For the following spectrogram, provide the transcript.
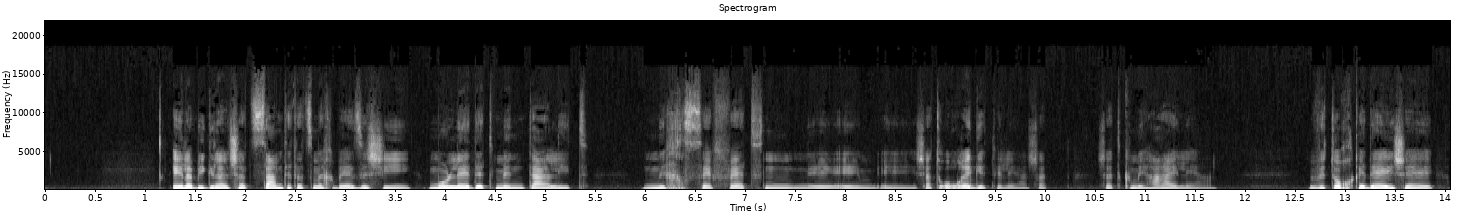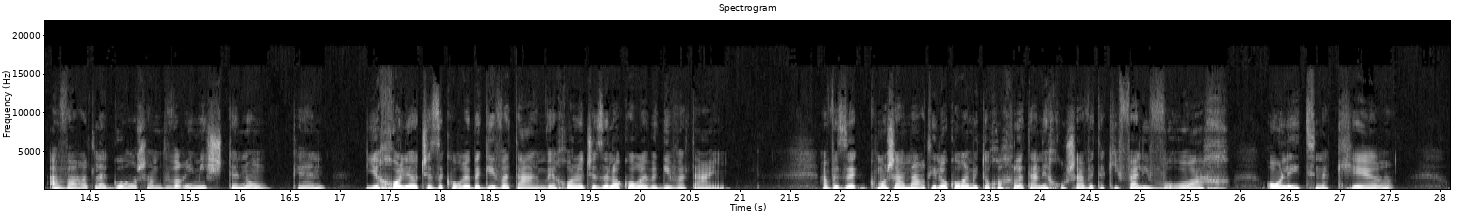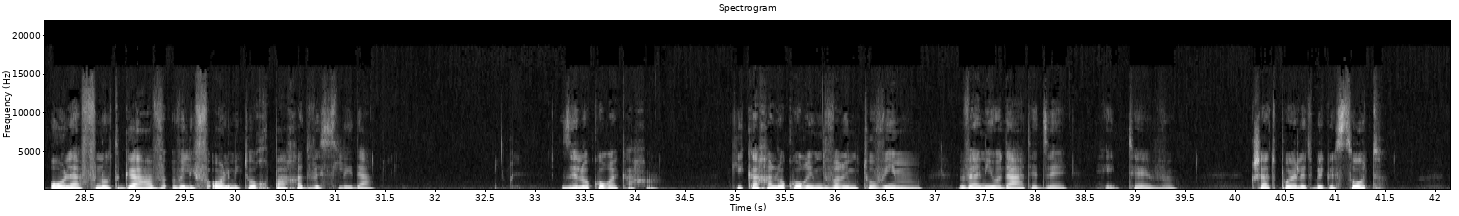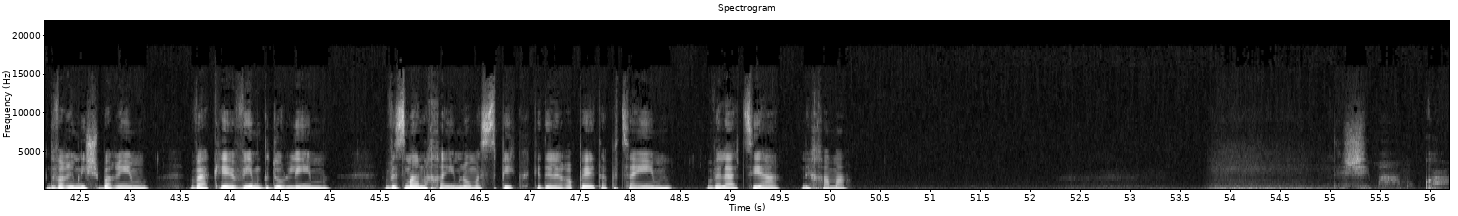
אלא בגלל שאת שמת את עצמך באיזושהי מולדת מנטלית נחשפת, אה, אה, אה, שאת הורגת אליה, שאת, שאת כמהה אליה, ותוך כדי שעברת לגור שם, דברים השתנו, כן? יכול להיות שזה קורה בגבעתיים, ויכול להיות שזה לא קורה בגבעתיים. אבל זה, כמו שאמרתי, לא קורה מתוך החלטה נחושה ותקיפה לברוח או להתנכר, או להפנות גב ולפעול מתוך פחד וסלידה. זה לא קורה ככה. כי ככה לא קורים דברים טובים, ואני יודעת את זה היטב. כשאת פועלת בגסות, דברים נשברים, והכאבים גדולים, וזמן החיים לא מספיק כדי לרפא את הפצעים ולהציע נחמה. נשימה עמוקה.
